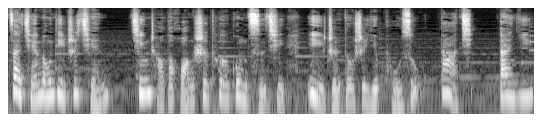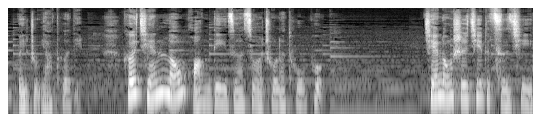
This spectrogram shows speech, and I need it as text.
在乾隆帝之前，清朝的皇室特供瓷器一直都是以朴素、大气、单一为主要特点。可乾隆皇帝则做出了突破。乾隆时期的瓷器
